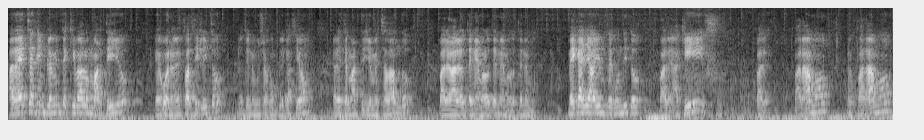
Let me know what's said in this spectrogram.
Ahora esta simplemente esquivar los martillos Que bueno, es facilito, no tiene mucha complicación Ahora este martillo me está dando Vale, vale, lo tenemos, lo tenemos, lo tenemos Me callado ahí un segundito Vale, aquí, vale, paramos Nos paramos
